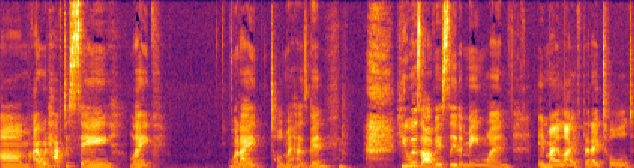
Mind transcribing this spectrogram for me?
um, I would have to say, like, when I told my husband, he was obviously the main one in my life that I told.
